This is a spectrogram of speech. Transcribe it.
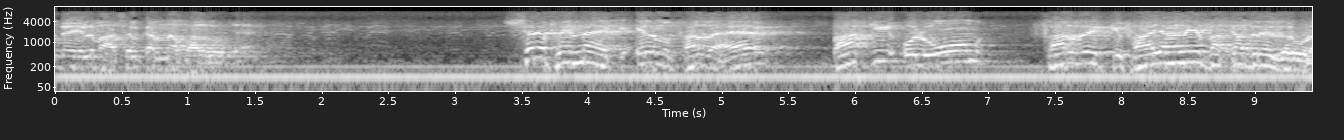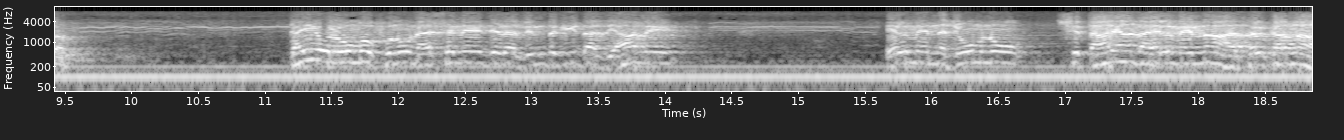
دے علم حاصل کرنا فرض ہو جائے۔ گا صرف ایسا ایک علم فرض ہے، باقی علوم فرض کفایا نے، بقدر ضرورت۔ کئی علوم و فنون ایسے نے جڑا زندگی دا دیا نے، علم نجوم نو ستارے دا علم ایسا حاصل کرنا،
